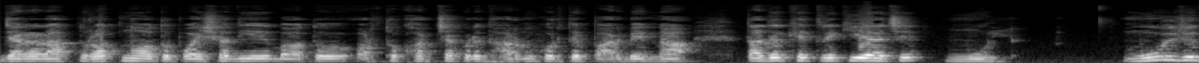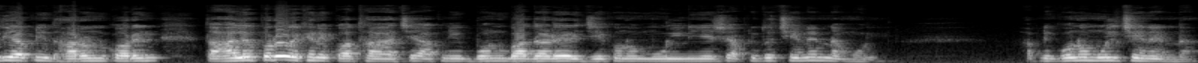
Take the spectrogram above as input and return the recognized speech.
যারা রাত- রত্ন অত পয়সা দিয়ে বা অত অর্থ খরচা করে ধারণ করতে পারবে না, তাদের ক্ষেত্রে কি আছে? মূল। মূল যদি আপনি ধারণ করেন, তাহলে পরেও এখানে কথা আছে। আপনি বন বাদারের যে কোনো মূল নিয়ে এসে, আপনি তো চেনেন না মূল। আপনি কোনো মূল চেনেন না।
